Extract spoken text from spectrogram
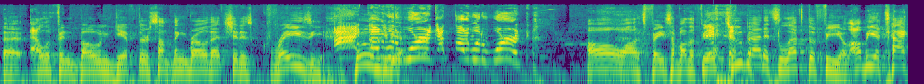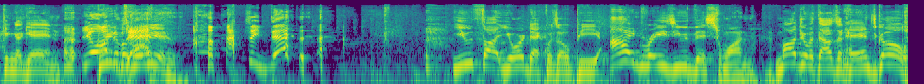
the Elephant Bone Gift or something, bro. That shit is crazy. I Boom, thought it would work. I thought it would work. Oh, while it's face up on the field. Too bad it's left the field. I'll be attacking again. Yo, Queen I'm dead. I'm actually dead. you thought your deck was OP. I'd raise you this one. Manju of a thousand hands, go.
